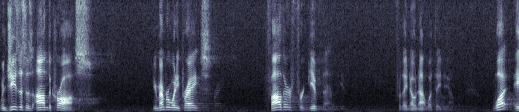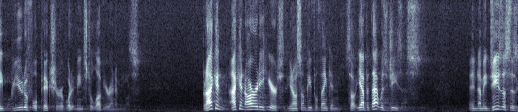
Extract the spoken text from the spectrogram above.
When Jesus is on the cross, you remember what he prays? Father, forgive them, for they know not what they do. What a beautiful picture of what it means to love your enemies. But I can, I can already hear, you know, some people thinking, so yeah, but that was Jesus. And I mean, Jesus is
